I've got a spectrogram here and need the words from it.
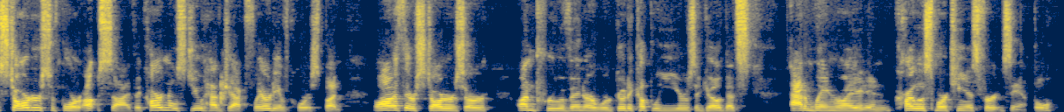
starters with more upside. The Cardinals do have Jack Flaherty, of course, but a lot of their starters are unproven or were good a couple years ago. That's Adam Wainwright and Carlos Martinez, for example.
